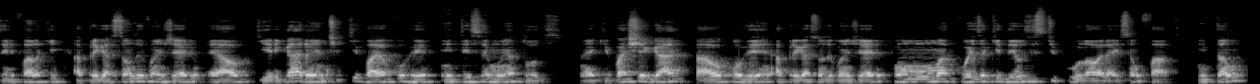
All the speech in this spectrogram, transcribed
Ele fala que a pregação do evangelho é algo que ele garante que vai ocorrer em testemunho a todos. Né, que vai chegar a ocorrer a pregação do evangelho como uma coisa que Deus estipula. Olha, isso é um fato. Então,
